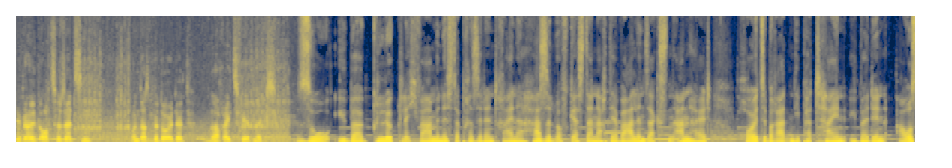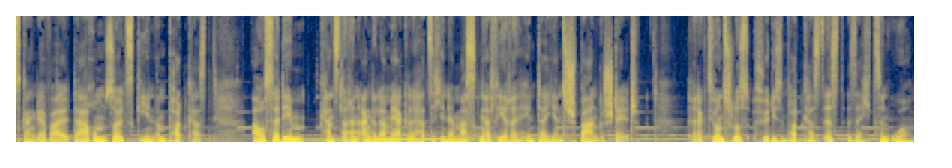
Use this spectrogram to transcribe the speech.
die Welt auch zu setzen, und das bedeutet, nach rechts geht nichts. So überglücklich war Ministerpräsident Rainer Haseloff gestern nach der Wahl in Sachsen-Anhalt. Heute beraten die Parteien über den Ausgang der Wahl. Darum soll es gehen im Podcast. Außerdem, Kanzlerin Angela Merkel hat sich in der Maskenaffäre hinter Jens Spahn gestellt. Redaktionsschluss für diesen Podcast ist 16 Uhr.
